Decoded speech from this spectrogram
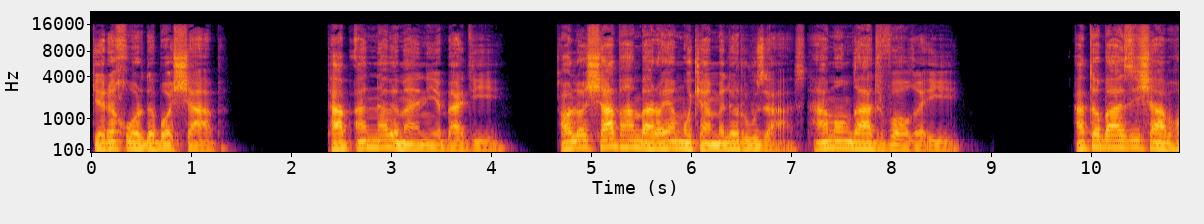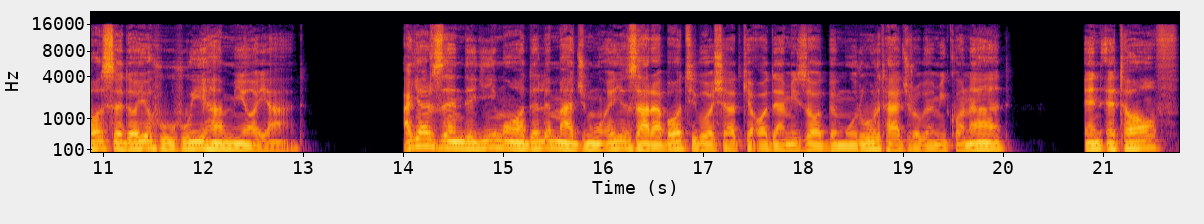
گره خورده با شب. طبعا نه به معنی بدی. حالا شب هم برایم مکمل روز است. همانقدر واقعی. حتی بعضی شبها صدای هوهویی هم می آید. اگر زندگی معادل مجموعه ضرباتی باشد که آدمیزاد به مرور تجربه می کند، انعطاف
